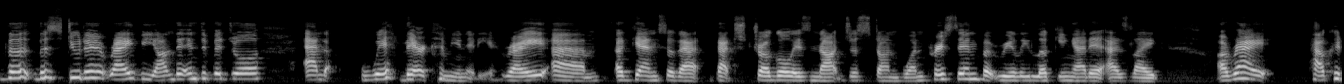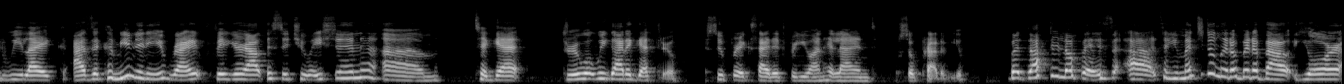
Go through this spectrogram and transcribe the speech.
the the student right? Beyond the individual and with their community right? Um again so that that struggle is not just on one person but really looking at it as like all right how could we like as a community right figure out the situation um to get through what we got to get through super excited for you angela and so proud of you but dr lopez uh, so you mentioned a little bit about your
